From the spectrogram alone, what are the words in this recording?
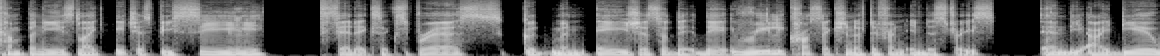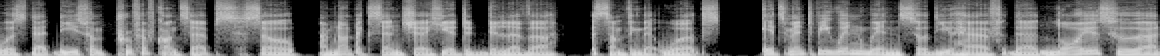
companies like HSBC, FedEx Express, Goodman Asia. So they, they really cross section of different industries. And the idea was that these were proof of concepts. So I'm not Accenture here to deliver something that works. It's meant to be win win. So you have the lawyers who are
